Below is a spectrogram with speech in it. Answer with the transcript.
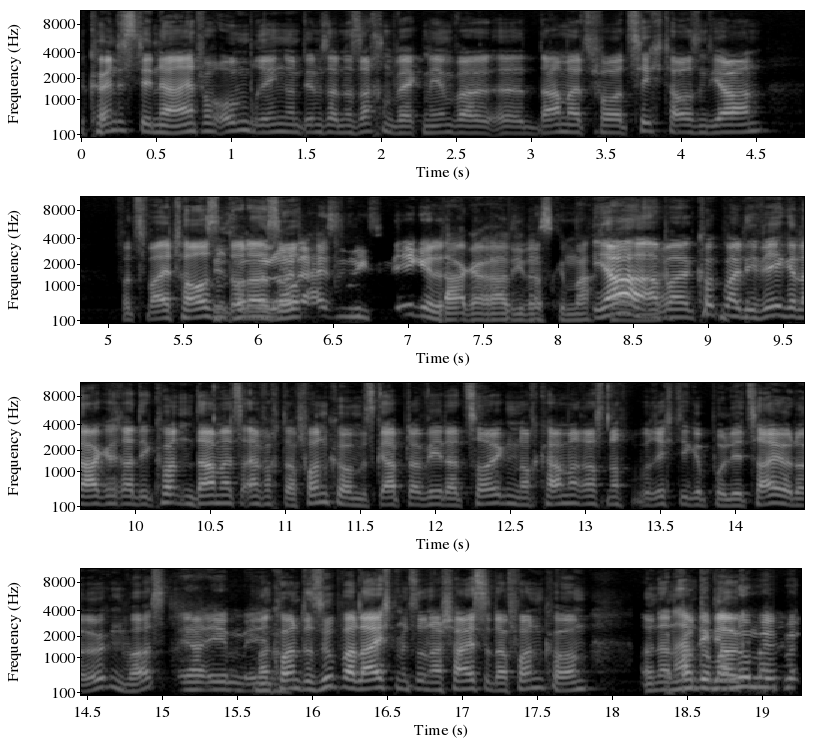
Du könntest den ja einfach umbringen und ihm seine Sachen wegnehmen, weil äh, damals vor zigtausend Jahren, vor 2000 Die oder so. Leute heißen übrigens Wegelagerer, die das gemacht Ja, haben. ne? aber guck mal, die Wegelagerer, die konnten damals einfach davonkommen. Es gab da weder Zeugen noch Kameras noch richtige Polizei oder irgendwas. Ja, eben, eben. Man konnte super leicht mit so einer Scheiße davonkommen. Und dann da haben die, man nur mit, mit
